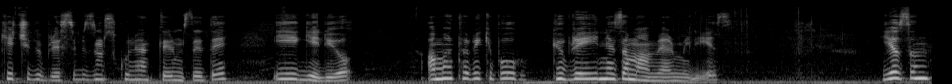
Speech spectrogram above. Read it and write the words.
keçi gübresi bizim sukulentlerimize de iyi geliyor. Ama tabii ki bu gübreyi ne zaman vermeliyiz? Yazın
